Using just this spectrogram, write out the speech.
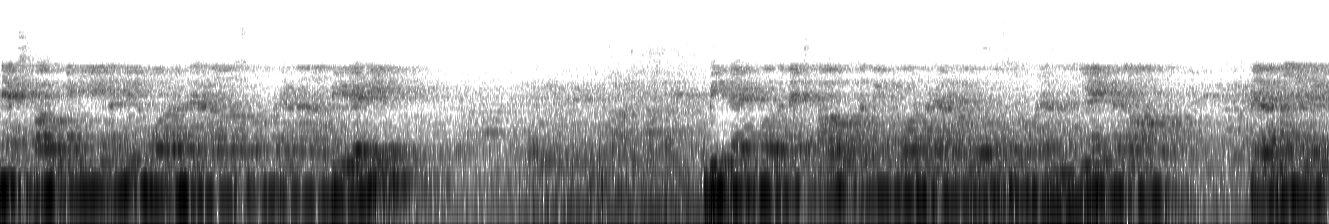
نیکسٹ باؤٹ کے لیے انل مورا ہریانہ اور Sonu Haryana be ready be ready for the next bout Anil Mor Haryana اور سون ہریانہ یہ پیرا پیرا ہے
